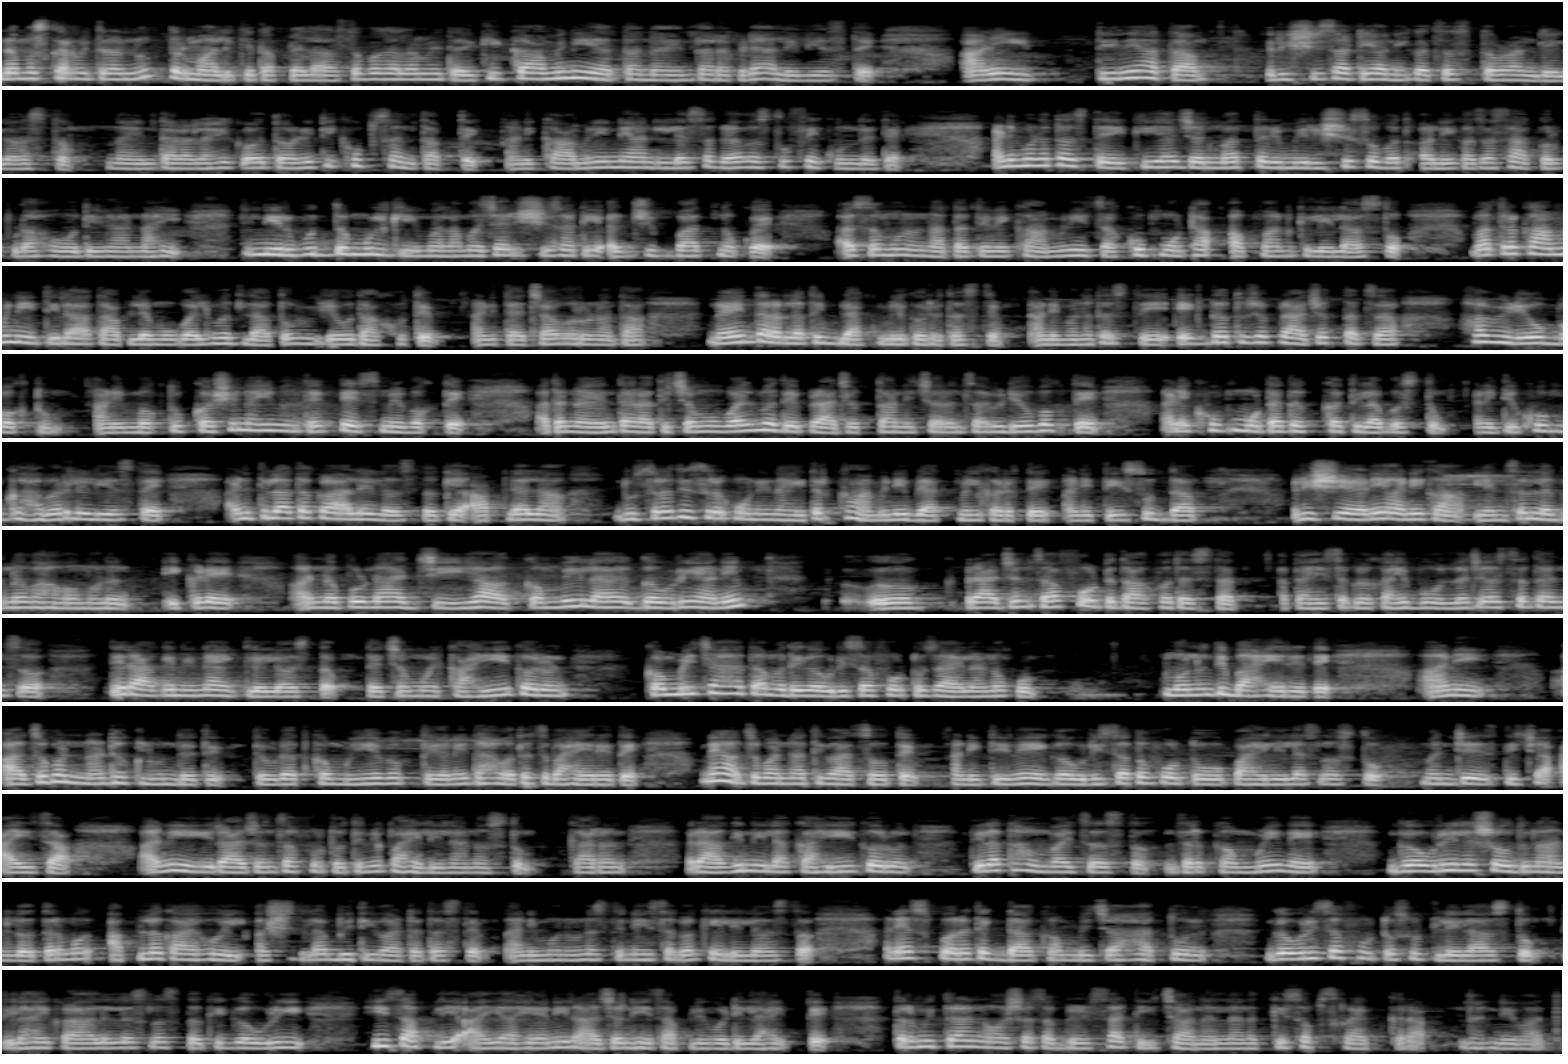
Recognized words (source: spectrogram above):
नमस्कार मित्रांनो तर मालिकेत आपल्याला असं बघायला मिळतंय की कामिनी आता नयनताराकडे आलेली असते. आणि तिने आता ऋषीसाठी अनिकाचं स्थळ आणलेलं असतं. नयनताराला हे कळतं आणि ती खूप संतापते आणि कामिनीने आणलेल्या सगळ्या वस्तू फेकून देते. आणि म्हणत असते की ह्या जन्मात तरी मी ऋषीसोबत अनिकाचा साखरपुडा होऊ देणार नाही. ती निर्बुद्ध मुलगी मला माझ्या ऋषीसाठी अजिबात नकोय. असं म्हणून आता तिने कामिनीचा खूप मोठा अपमान केलेला असतो. मात्र कामिनी तिला आता आपल्या मोबाईलमधला तो व्हिडिओ दाखवते आणि त्याच्यावरून आता नयनताराला ती ब्लॅकमेल करत असते आणि म्हणत असते एकदा तुझ्या प्राजक्ताचा हा व्हिडिओ बघ तू आणि मग तू कशी नाही म्हणते तेच मी बघते. आता नयनतारा तिच्या मोबाईलमध्ये प्राजक्ता आणि चरणचा व्हिडिओ बघते आणि खूप मोठा धक्का तिला बसतो. आणि ती खूप घाबरलेली असते. आणि तिला आता कळालेलं असतं की आपल्याला दुसरं तिसरं कोणी नाही तर कामिनी ब्लॅकमेल करते. आणि ते सुद्धा ऋषी आणि अनिका यांचं लग्न व्हावं म्हणून. इकडे अन्नपूर्णा आजी ह्या कंबीला गौरी आणि राजनचा फोटो दाखवत असतात. आता हे सगळं काही बोलणं जे असतं त्यांचं ते रागिणीने ऐकलेलं असतं. त्याच्यामुळे काहीही करून कमळीच्या हातामध्ये गौरीचा फोटो जायला नको. म्हणून ती बाहेर येते. आणि आजोबांना ढकलून देते. तेवढ्यात कमळी हे बघते आणि धावतच बाहेर येते. आणि आजोबांना ती वाचवते. आणि तिने गौरीचा तो फोटो पाहिलेलाच नसतो. म्हणजेच तिच्या आईचा. आणि राजनचा फोटो तिने पाहिलेला नसतो. कारण रागिणीला काहीही करून तिला थांबवायचं असतं. जर कमळीने गौरीला शोधून आणलं तर मग आपलं काय होईल अशी तिला भीती वाटत असते. आणि म्हणूनच तिने हे सगळं केलेलं असतं. आणि आज परत एकदा कमळीच्या हातून गौरीचा फोटो सुटलेला असतो. तिला हे कळालेलंच नसतं की गौरी हीच आपली आई आहे आणि राजन हेच आपले वडील आहेत ते. तर मित्रांनो अशाच अपडेटसाठी चॅनलला नक्की सबस्क्राईब करा. धन्यवाद.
